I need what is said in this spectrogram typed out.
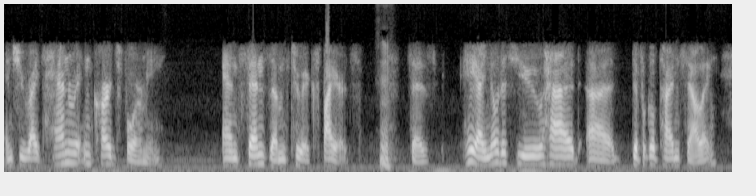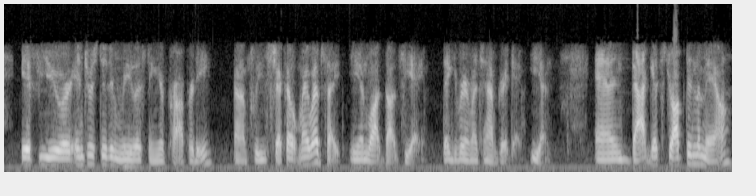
and she writes handwritten cards for me and sends them to expireds. Hmm. Says, "Hey, I noticed you had a difficult time selling. If you are interested in relisting your property, uh, please check out my website, ianwatt.ca. Thank you very much and have a great day, Ian." And that gets dropped in the mail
